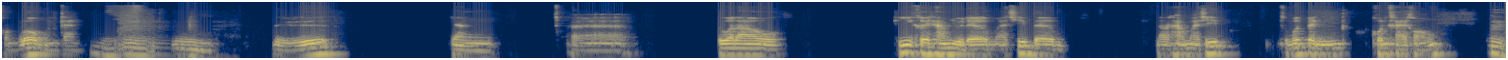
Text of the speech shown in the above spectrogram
ของโลกเหมือนกัน อืม อืมอืมหรืออย่างเอ่อตัวเราที่เคยทำอยู่เดิมอาชีพเดิม เราทำอาชีพสมมติเป็นคนขายของ อืม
